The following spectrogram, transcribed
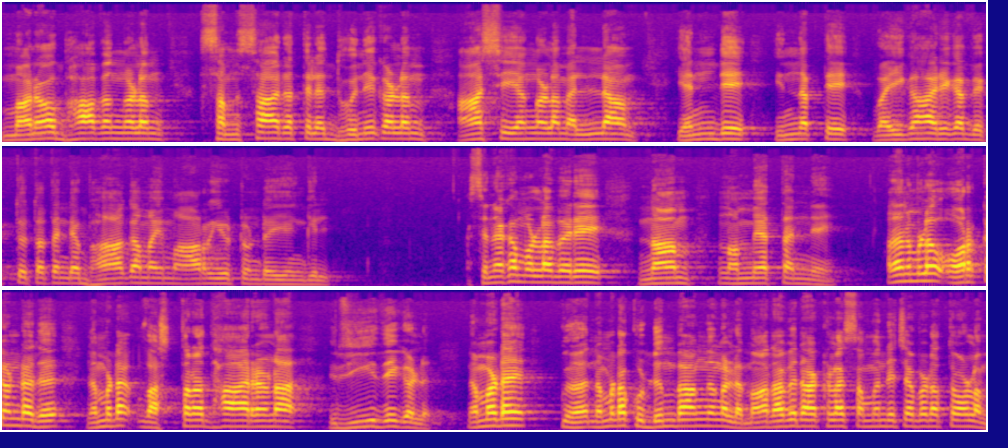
മനോഭാവങ്ങളും സംസാരത്തിലെ ധ്വനികളും ആശയങ്ങളും എല്ലാം എന്റെ ഇന്നത്തെ വൈകാരിക വ്യക്തിത്വത്തിന്റെ ഭാഗമായി മാറിയിട്ടുണ്ട് എങ്കിൽ സ്നേഹമുള്ളവരെ നാം നമ്മെ തന്നെ. അത് നമ്മൾ ഓർക്കേണ്ടത് നമ്മുടെ വസ്ത്രധാരണ രീതികൾ നമ്മുടെ നമ്മുടെ കുടുംബാംഗങ്ങളുടെ മാതാപിതാക്കളെ സംബന്ധിച്ചിടത്തോളം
